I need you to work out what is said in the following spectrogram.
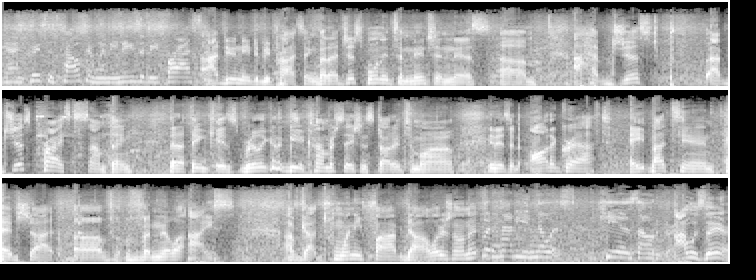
yeah, and Chris is talking when he needs to be pricey. I do need to be pricing, but I just wanted to mention this. Um, I have just I've just priced something that I think is really going to be a conversation starter tomorrow. It is an autographed 8x10 headshot of Vanilla Ice. I've got $25 on it. But how do you know it's his autograph? I was there.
